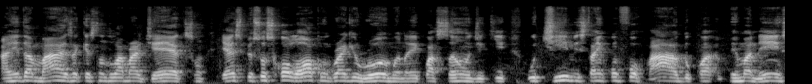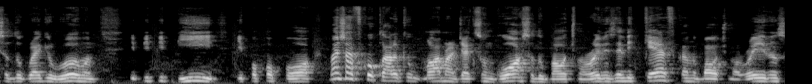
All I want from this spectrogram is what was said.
ainda mais a questão do Lamar Jackson, e as pessoas colocam o Greg Roman na equação de que o time está inconformado com a permanência do Greg Roman, e pipipi, e popopó. Mas já ficou claro que o Lamar Jackson gosta do Baltimore Ravens, ele quer ficar no Baltimore Ravens.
